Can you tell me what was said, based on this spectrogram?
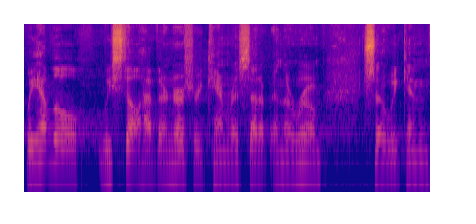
we have little we still have their nursery cameras set up in the room so we can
